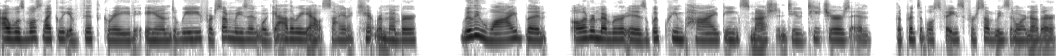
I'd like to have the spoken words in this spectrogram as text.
I was most likely in fifth grade, and we, for some reason, were gathering outside. I can't remember really why, but all I remember is whipped cream pie being smashed into teachers and the principal's face for some reason or another.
